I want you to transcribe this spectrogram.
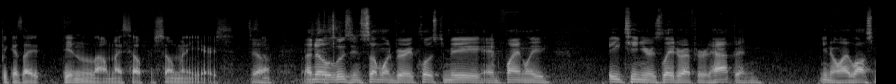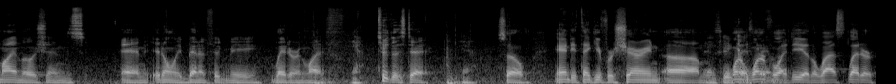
because I didn't allow myself for so many years. Yeah. So I know losing someone very close to me and finally 18 years later after it happened, you know, I lost my emotions and it only benefited me later in life yeah. to this day. Yeah. So, Andy, thank you for sharing. Um, what a wonderful idea, the last letter.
